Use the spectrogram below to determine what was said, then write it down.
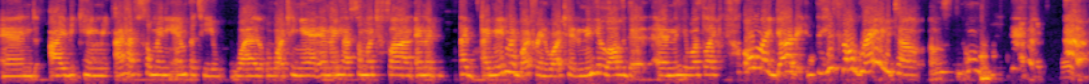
And i became i have so many empathy while watching it and i had so much fun. And i I, I made my boyfriend watch it and he loved it. And he was like oh my god he's so great. I was oh.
